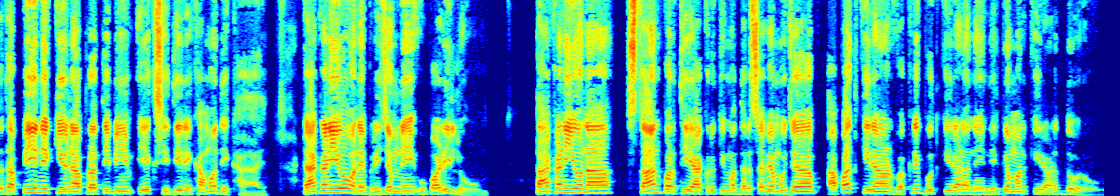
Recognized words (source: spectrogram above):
તથા પી અને ક્યુ ના પ્રતિબિંબ એક સીધી રેખામાં દેખાય. ટાંકણીઓ અને પ્રિઝમને ઉપાડી લો. ટાંકણીઓના સ્થાન પરથી આકૃતિમાં દર્શાવ્યા મુજબ આપાત કિરણ, વક્રીભૂત કિરણ અને નિર્ગમન કિરણ દોરો.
